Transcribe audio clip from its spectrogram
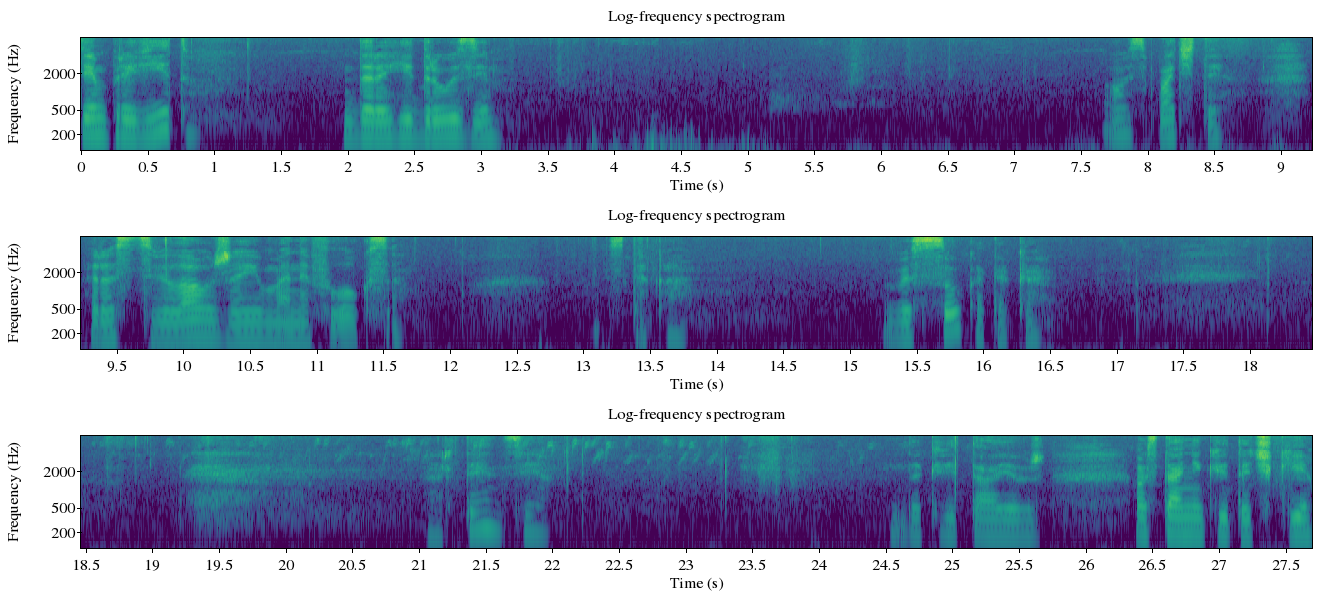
Всім привіт, дорогі друзі. Ось бачите, розцвіла вже і в мене флокса. Ось така висока така. Гортензія. Доквітає вже останні квіточки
